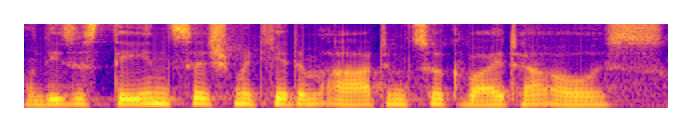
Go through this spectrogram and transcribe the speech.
Und dieses dehnt sich mit jedem Atemzug weiter aus.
